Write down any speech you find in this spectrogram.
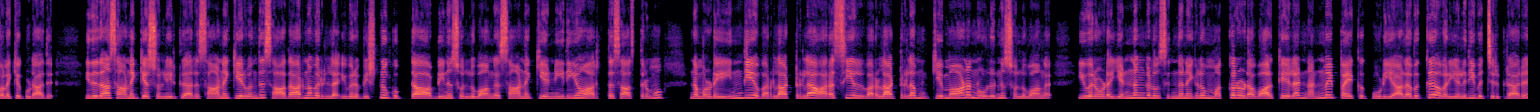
தொலைக்கக்கூடாது. இதுதான் சாணக்கியர் சொல்லியிருக்கிறாரு. சாணக்கியர் வந்து சாதாரணவர் இல்லை இவர் விஷ்ணு குப்தா அப்படின்னு சொல்லுவாங்க. சாணக்கிய நீதியும், அர்த்த சாஸ்திரமும் நம்மளுடைய இந்திய வரலாற்றில் அரசியல் வரலாற்றில் முக்கியமான நூலுன்னு சொல்லுவாங்க. இவரோட எண்ணங்களும், சிந்தனைகளும் மக்களோட வாழ்க்கையில் நன்மை பயக்கக்கூடிய அளவுக்கு அவர் எழுதி வச்சிருக்கிறாரு.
